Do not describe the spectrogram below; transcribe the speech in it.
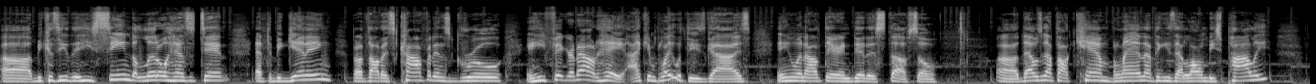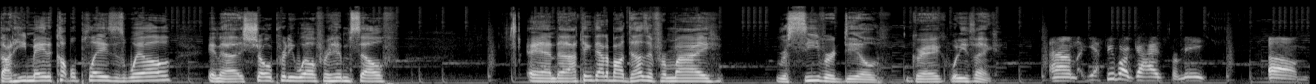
uh, because he he seemed a little hesitant at the beginning, but I thought his confidence grew and he figured out, hey, I can play with these guys, and he went out there and did his stuff. So. Uh, that was I thought Cam Bland. I think he's at Long Beach Poly. Thought he made a couple plays as well and uh, showed pretty well for himself. And uh, I think that about does it for my receiver deal. Greg, what do you think? Um, yeah, a few more guys for me. Um,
